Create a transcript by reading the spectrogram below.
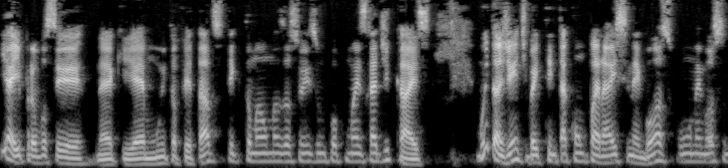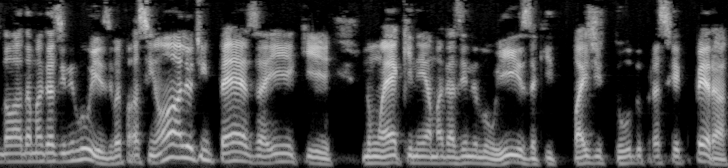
E aí, para você, né, que é muito afetado, você tem que tomar umas ações um pouco mais radicais. Muita gente vai tentar comparar esse negócio com o negócio da, da Magazine Luiza. Vai falar assim: olha o Team Pass aí, que não é que nem a Magazine Luiza, que faz de tudo para se recuperar.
